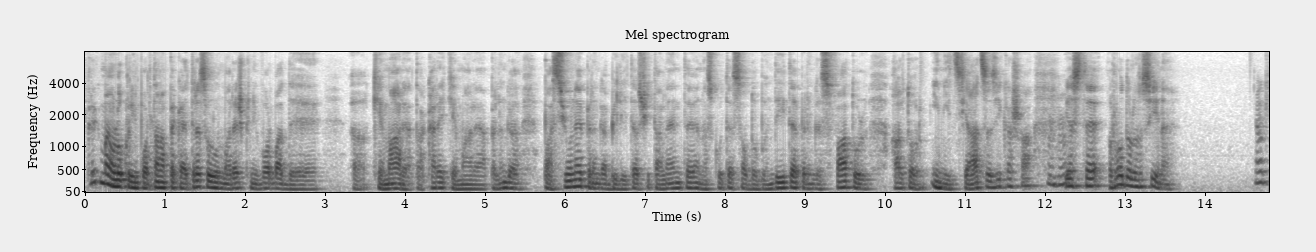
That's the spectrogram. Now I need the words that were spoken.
cred că mai e un lucru important pe care trebuie să-l urmărești când e vorba de uh, chemarea ta. Care e chemarea? Pe lângă pasiune, pe lângă abilități și talente născute sau dobândite, pe lângă sfatul altor inițiați, să zic așa, uh-huh. este rodul în sine. Ok.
